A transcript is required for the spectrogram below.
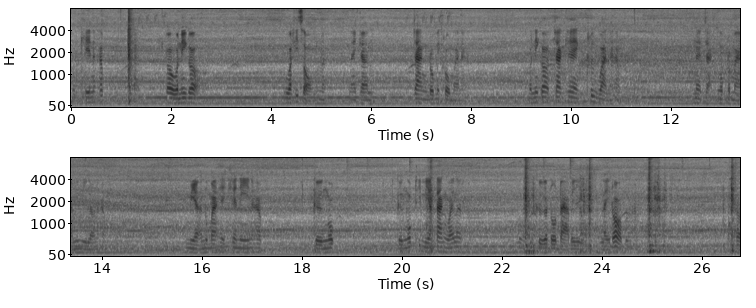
โอเคนะครับ ก็วันนี้ก็วันที่สองนะในการจ้างรถไมโครมานะวันนี้ก็จ้างแค่ครึ่งวันนะครับ เนื่องจากงบประมาณไม่มีแล้วนะครับ เมียอนุมัติให้แค่นี้นะครับ เกินงบ กินงบที่เมียตั้งไว้แล้วคือก็โดนด่าไปหลายรอบแล้วครับก็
